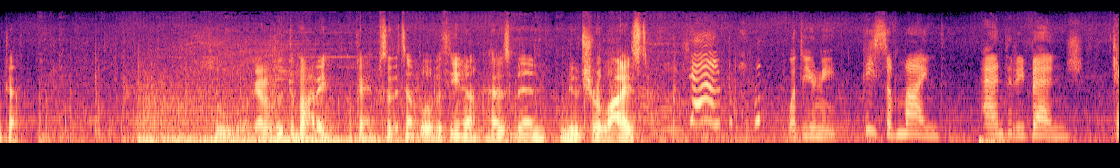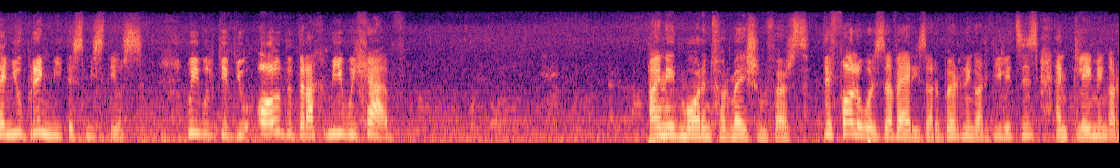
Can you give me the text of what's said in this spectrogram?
Okay. Ooh, I gotta loot the body. Okay, so the Temple of Athena has been neutralized. Help! What do you need? Peace of mind and revenge. Can you bring me this, Misthios? We will give you all the drachmae we have. I need more information first. The followers of Ares are burning our villages and claiming our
